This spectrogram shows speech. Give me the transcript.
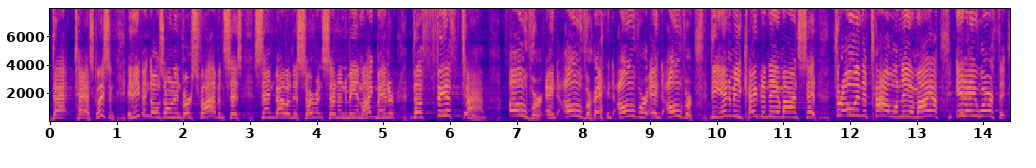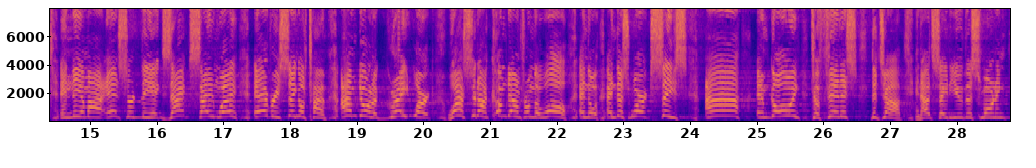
that task. Listen, it even goes on in verse 5 and says, Sanballat his servant said unto me in like manner, the fifth time, over and over and over and over. The enemy came to Nehemiah and said, Throw in the towel, Nehemiah. It ain't worth it. And Nehemiah answered the exact same way every single time. I'm doing a great work. Why should I come down from the wall and, the, and this work cease? I am going to finish the job. And I'd say to you this morning,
